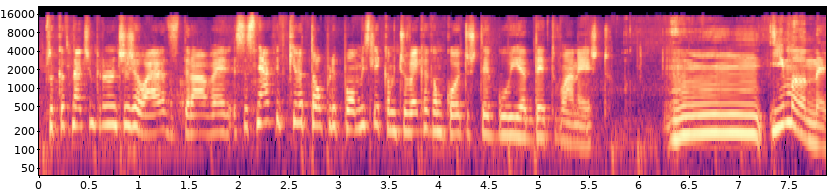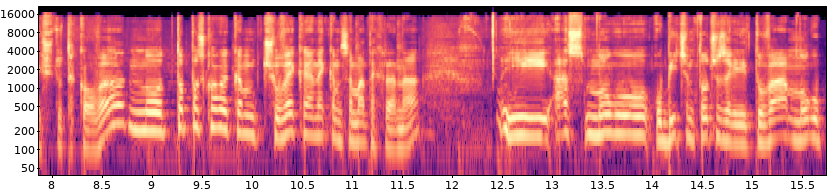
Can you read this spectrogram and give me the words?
по такъв начин, примерно, че желаят здраве, с някакви такива топли помисли към човека, към който ще го яде това нещо. Има нещо такова, но то по-скоро е към човека, а не към самата храна. И аз много обичам точно заради това много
